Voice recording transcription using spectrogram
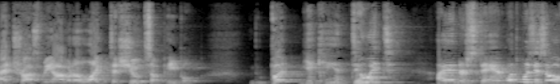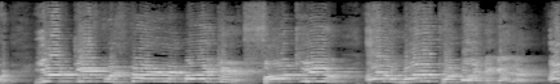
and trust me, I would have liked to shoot some people. But you can't do it. I understand. What was this over? Your gift was better than my gift. Fuck you. I don't want to put mine together. I don't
